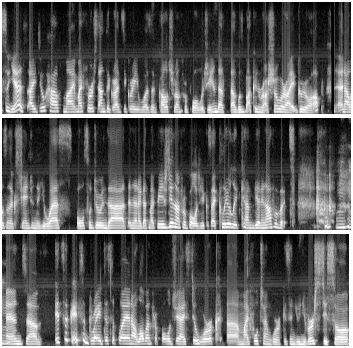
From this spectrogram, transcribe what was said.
So yes, I do have my my first undergrad degree was in cultural anthropology, and that that was back in Russia where I grew up. And I was on exchange in the U.S. also doing that, and then I got my PhD in anthropology because I clearly can't get enough of it. Mm-hmm. and um, it's a it's a great discipline. I love anthropology. I still work. Uh, my full time work is in university, so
